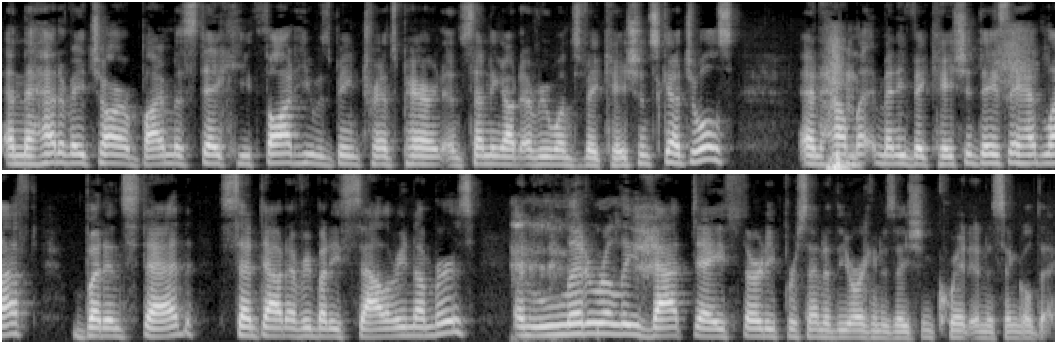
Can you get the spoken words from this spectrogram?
And the head of HR, by mistake, he thought he was being transparent and sending out everyone's vacation schedules and how hmm. many vacation days they had left, but instead sent out everybody's salary numbers and literally that day 30% of the organization quit in a single day.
